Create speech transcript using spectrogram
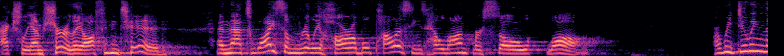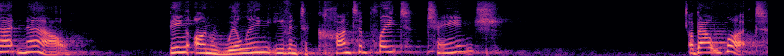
Actually, I'm sure they often did. And that's why some really horrible policies held on for so long. Are we doing that now? being unwilling even to contemplate change? About what?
